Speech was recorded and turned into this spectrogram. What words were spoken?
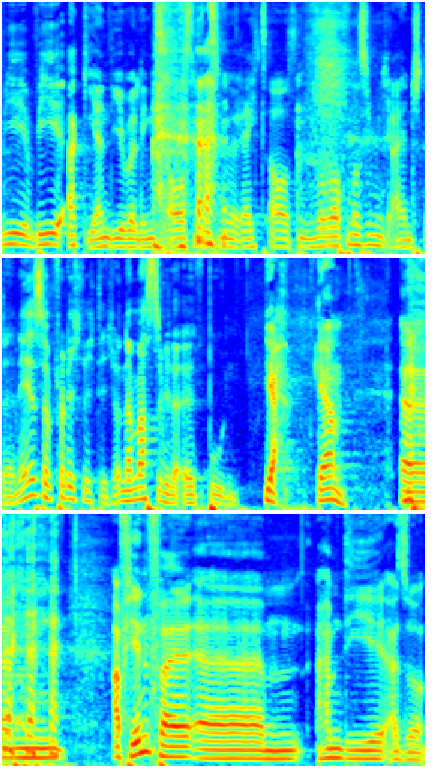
wie, wie agieren die über links außen bzw. rechts außen? Worauf muss ich mich einstellen? Nee, ist ja völlig richtig. Und dann machst du wieder elf Buden. Ja, gern. ähm, auf jeden Fall ähm, haben die, also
